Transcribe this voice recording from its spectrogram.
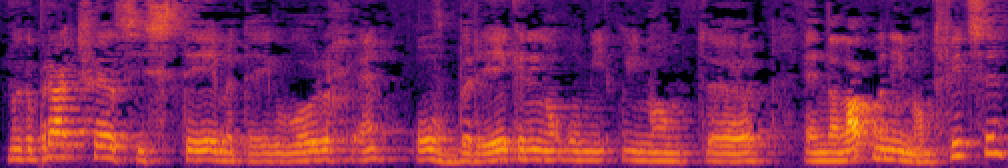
Men gebruikt veel systemen tegenwoordig, hè, of berekeningen om iemand, eh, en dan laat men iemand fietsen,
